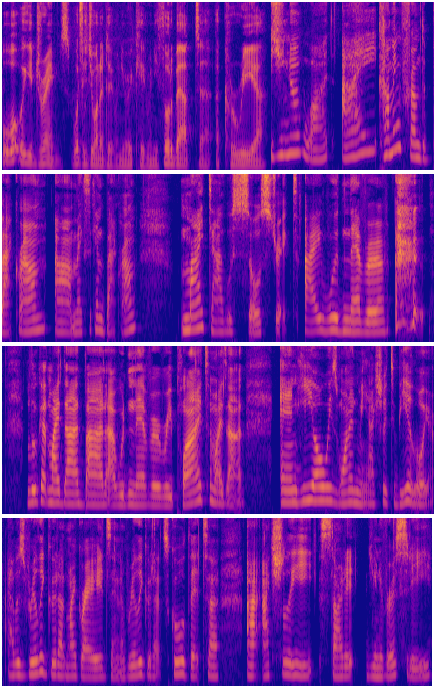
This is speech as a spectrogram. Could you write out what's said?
Well, what were your dreams? What did you want to do when you were a kid? When you thought about uh, a career? you know what? I, coming from the background, uh, Mexican background, my dad was so strict. I would never look at my dad bad. I would never reply to my dad. And he always wanted me actually to be a lawyer. I was really good at my grades and really good at school that uh, I actually started university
